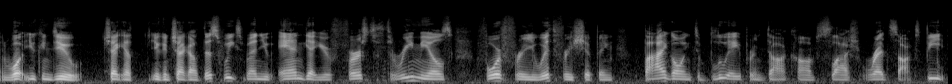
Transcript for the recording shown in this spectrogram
And what you can do, check out you can check out this week's menu and get your first three meals for free with free shipping by going to blueapron.com slash red sox beat.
